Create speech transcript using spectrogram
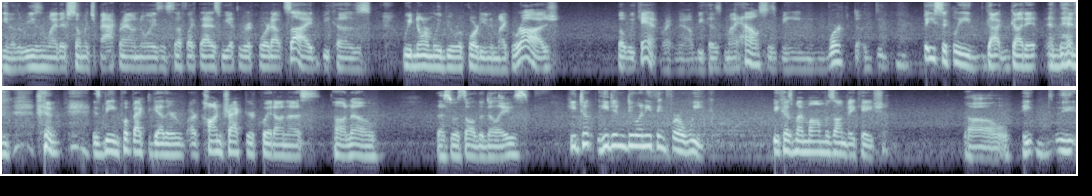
you know, the reason why there's so much background noise and stuff like that is we have to record outside because we'd normally be recording in my garage, but we can't right now because my house is being worked, basically got gutted and then is being put back together. Our contractor quit on us. Oh, no. That's what's all the delays. He took, he didn't do anything for a week because my mom was on vacation. Oh, He, he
